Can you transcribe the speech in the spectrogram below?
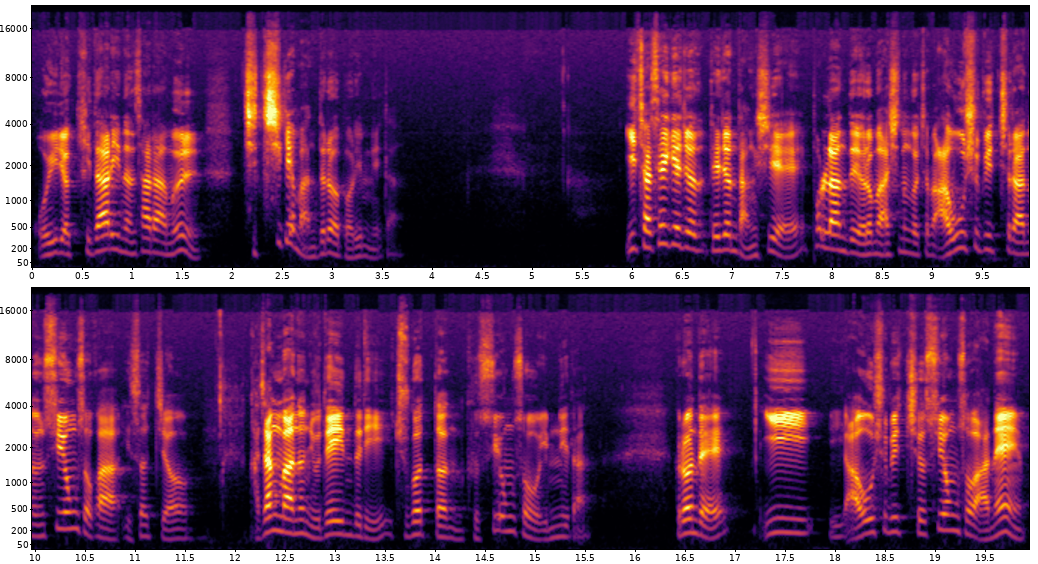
오히려 기다리는 사람을 지치게 만들어 버립니다. 2차 세계대전 대전 당시에 폴란드 여러분 아시는 것처럼 아우슈비츠라는 수용소가 있었죠. 가장 많은 유대인들이 죽었던 그 수용소입니다. 그런데 이, 이 아우슈비츠 수용소 안에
